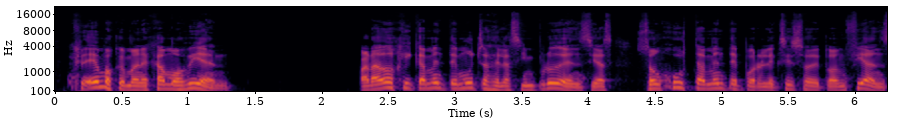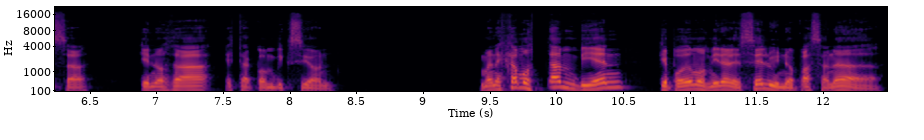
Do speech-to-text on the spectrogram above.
creemos que manejamos bien. Paradójicamente muchas de las imprudencias son justamente por el exceso de confianza que nos da esta convicción. Manejamos tan bien que podemos mirar el celo y no pasa nada,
